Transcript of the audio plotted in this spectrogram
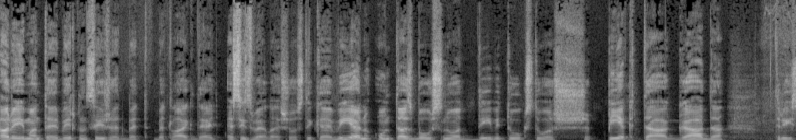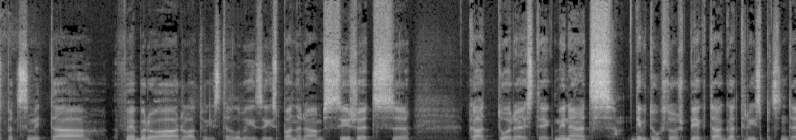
arī man te ir virkni sižeti, bet, bet laika dēļ es izvēlēšos tikai vienu, un tas būs no 2005. gada 13. februāra Latvijas televīzijas panorāmas sižets. Uh, kā toreiz tiek minēts, 2005. gada 13.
